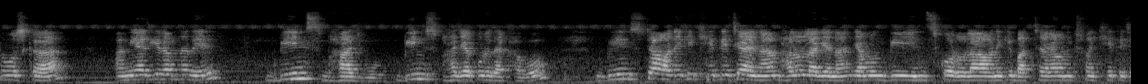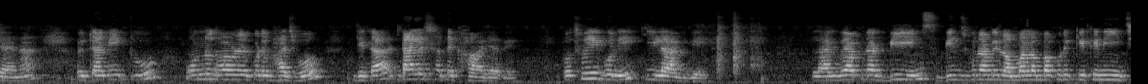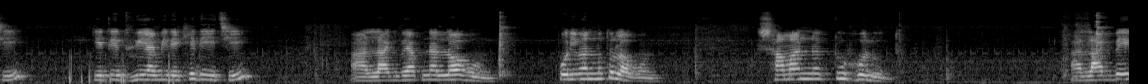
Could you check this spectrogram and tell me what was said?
নমস্কার, আমি আজকে আপনাদের বিনস ভাজবো। বিনস ভাজা করে দেখাবো। বিনসটা অনেকে খেতে চায় না, ভালো লাগে না। যেমন বিনস, করলা, অনেকে বাচ্চারা অনেক সময় খেতে চায় না। ওইটা আমি একটু অন্য ধরনের করে ভাজবো, যেটা ডালের সাথে খাওয়া যাবে। প্রথমেই বলি, কি লাগবে? লাগবে আপনার বিনস। বিনসগুলো আমি লম্বা লম্বা করে কেটে নিয়েছি। কেটে ধুয়ে আমি রেখে দিয়েছি। আর লাগবে আপনার লবণ, পরিমাণ মতো লবণ। সামান্য একটু হলুদ। আর লাগবে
